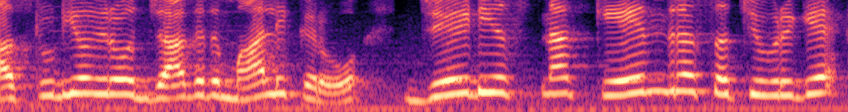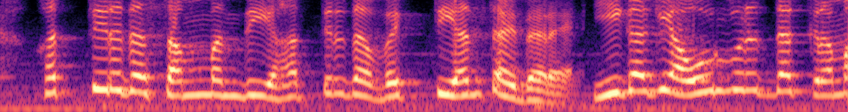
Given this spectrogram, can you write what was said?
ಆ ಸ್ಟುಡಿಯೋ ಇರೋ ಜಾಗದ ಮಾಲೀಕರು ಜೆಡಿಎಸ್ನ ಕೇಂದ್ರ ಸಚಿವರಿಗೆ ಹತ್ತಿರದ ಸಂಬಂಧಿ, ಹತ್ತಿರದ ವ್ಯಕ್ತಿ ಅಂತ ಇದ್ದಾರೆ. ಹೀಗಾಗಿ ಅವ್ರ ವಿರುದ್ಧ ಕ್ರಮ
